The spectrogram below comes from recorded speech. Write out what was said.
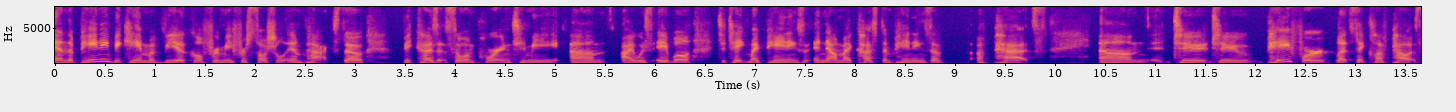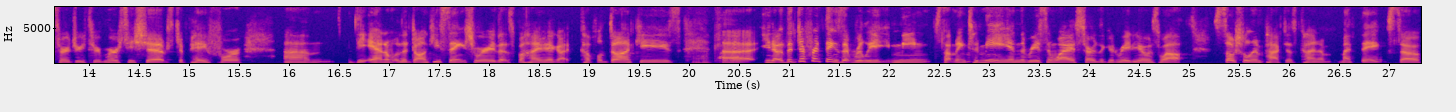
And the painting became a vehicle for me for social impact. So because it's so important to me um, i was able to take my paintings and now my custom paintings of of pets um, to to pay for let's say cleft palate surgery through mercy ships to pay for um, the animal the donkey sanctuary that's behind me. I got a couple donkeys. Okay. uh, you know the different things that really mean something to me and the reason why i started the good radio as well. Social impact is kind of my thing. So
